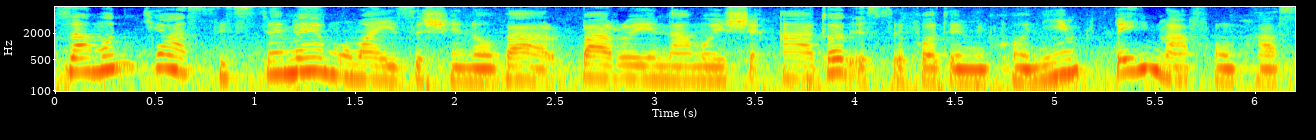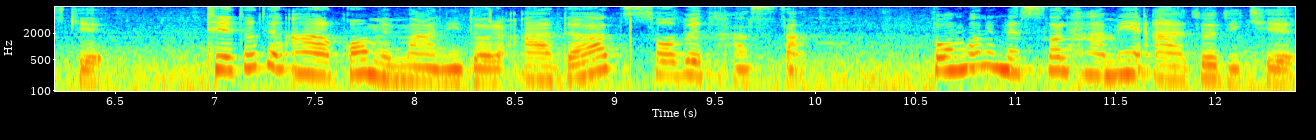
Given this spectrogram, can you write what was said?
زمانی که از سیستم ممیز شناور برای نمایش اعداد استفاده می کنیم به این مفهوم هست که تعداد ارقام معنیدار عدد ثابت هستند. به عنوان مثال همه اعدادی که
